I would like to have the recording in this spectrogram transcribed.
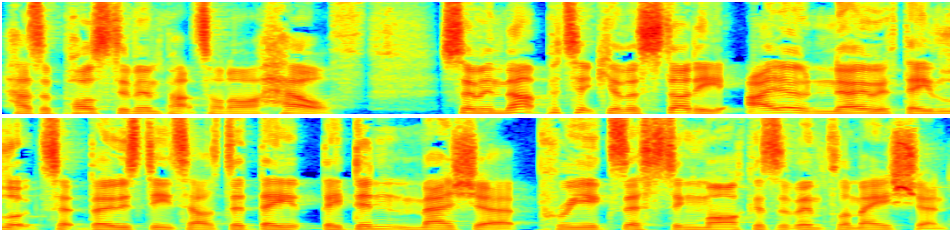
has a positive impact on our health. So in that particular study, I don't know if they looked at those details. Did they they didn't measure pre-existing markers of inflammation.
